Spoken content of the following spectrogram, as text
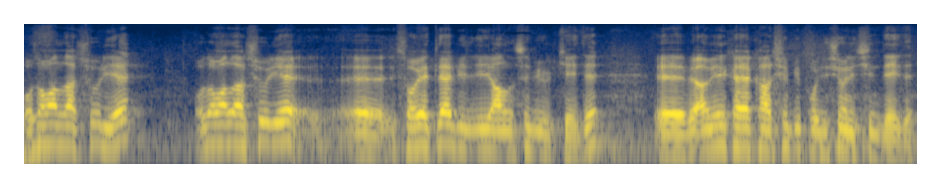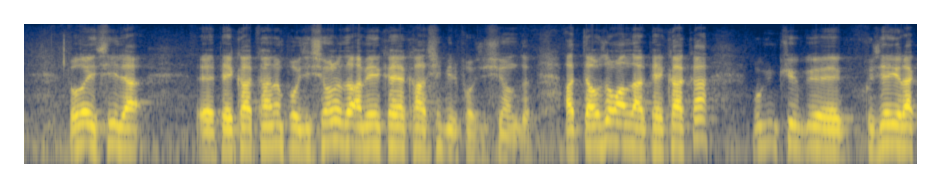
O zamanlar Suriye o zamanlar Suriye e, Sovyetler Birliği yanlısı bir ülkeydi E, ve Amerika'ya karşı bir pozisyon içindeydi. Dolayısıyla e, PKK'nın pozisyonu da Amerika'ya karşı bir pozisyondu. Hatta o zamanlar PKK bugünkü e, Kuzey Irak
